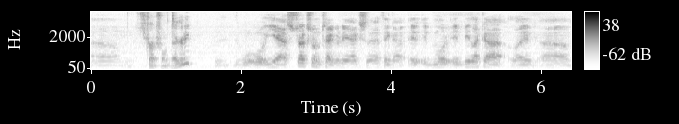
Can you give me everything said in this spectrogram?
um, Structural integrity. well, yeah, structural integrity. Actually, I think I, it it more it'd be like a like um,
